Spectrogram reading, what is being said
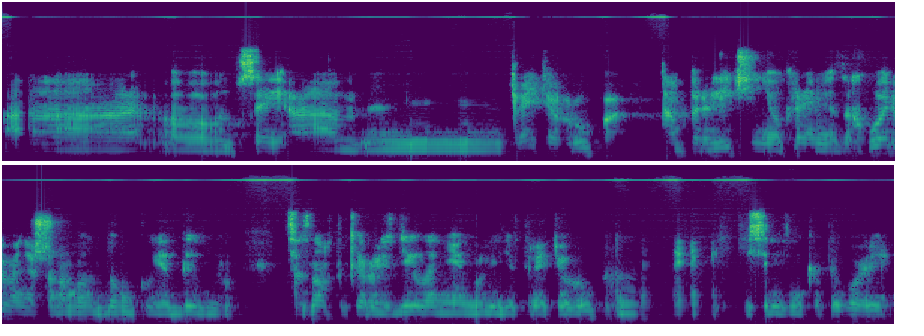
а цей а третя група там перелічені окремі захворювання, що на мою думку є дивним. Це знов таки розділення інвалідів третьої групи на якісь різні категорії.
